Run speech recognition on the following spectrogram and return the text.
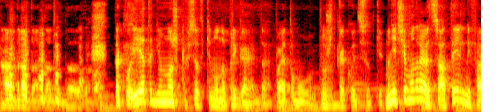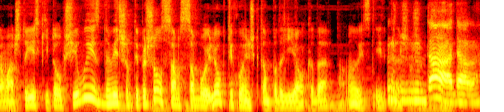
да, да, да, да, да, да, да. Такой, и это немножко все-таки, ну, напрягает, да. Поэтому нужен какой-то все-таки... Мне чем и нравится отельный формат, что есть какие-то общие выезды, но ведь, чтобы ты пришел сам с собой, лег тихонечко там под одеялко, да? Там, ну, и, и дальше уже. Да, да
